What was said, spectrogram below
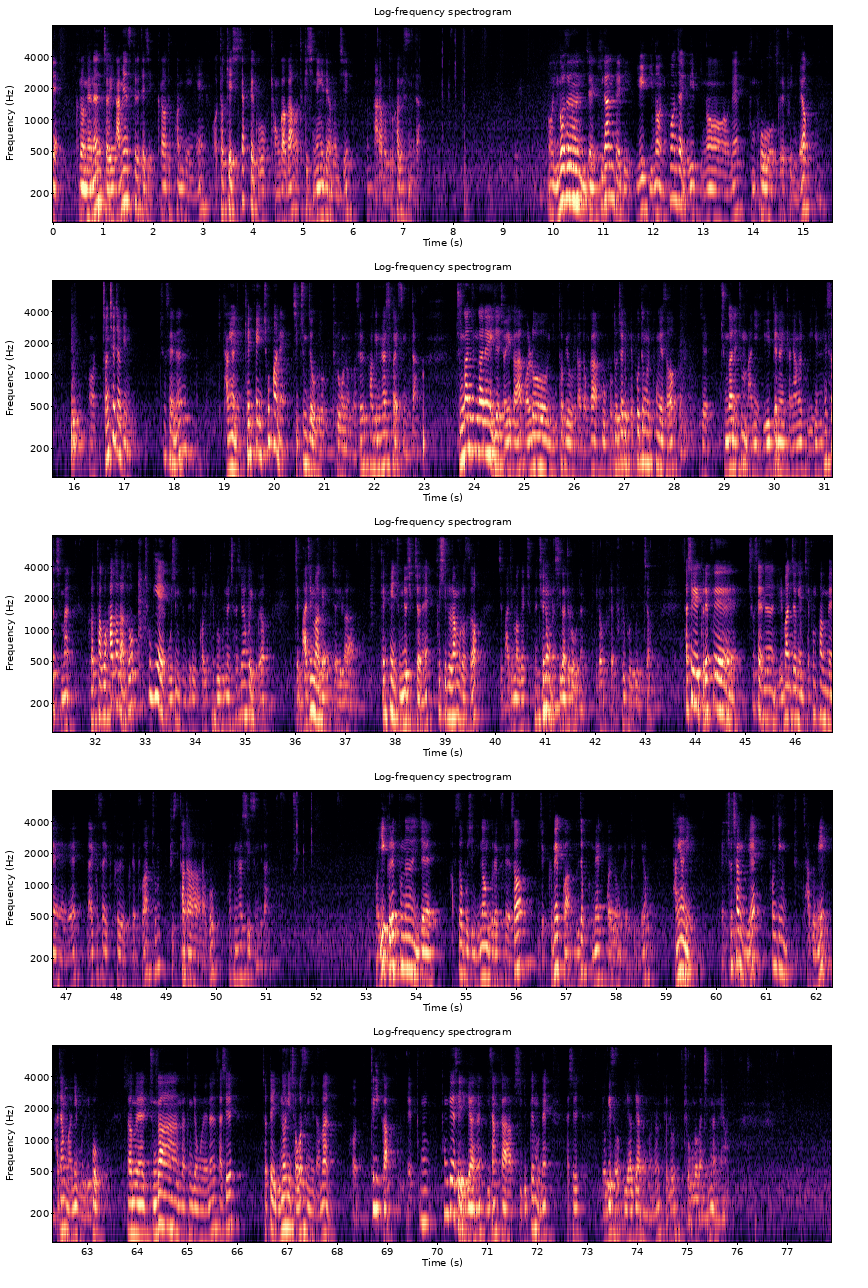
예, 그러면은 저희 Army and Strategy 크라우드 펀딩에 어떻게 시작되고 경과가 어떻게 진행이 되었는지 좀 알아보도록 하겠습니다. 어, 이것은 이제 기간 대비 유입 인원, 후원자 유입 인원의 분포 그래프인데요. 어, 전체적인 추세는 당연히 캠페인 초반에 집중적으로 들어오는 것을 확인을 할 수가 있습니다. 중간중간에 이제 저희가 언론 인터뷰라던가 뭐 보도자료 배포 등을 통해서 이제 중간에 좀 많이 유입되는 경향을 보이기는 했었지만 그렇다고 하더라도 초기에 오신 분들이 거의 대부분을 차지하고 있고요. 이제 마지막에 저희가 캠페인 종료 직전에 푸시를 함으로써 이제 마지막에 최종 러시가 들어오는 이런 그래프를 보이고 있죠. 사실 그래프의 추세는 일반적인 제품 판매의 라이프 사이클 그래프와 좀 비슷하다라고 확인할 수 있습니다. 어, 이 그래프는 이제 앞서 보신 인원 그래프에서 이제 금액과 누적 금액 관련 그래프인데요. 당연히 초창기에 펀딩 자금이 가장 많이 몰리고 그 다음에 중간 같은 경우에는 사실 저때 인원이 적었습니다만 어, 특이값 네, 통, 통계에서 얘기하는 이상값이기 때문에 사실 여기서 이야기하는 거는 별로 좋은 것 같지는 않네요.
